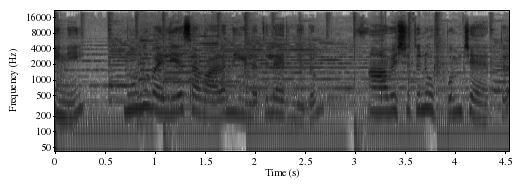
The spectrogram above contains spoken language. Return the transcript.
ഇനി മൂന്ന് വലിയ സവാള നീളത്തിൽ അരിഞ്ഞതും ആവശ്യത്തിന് ഉപ്പും ചേർത്ത്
